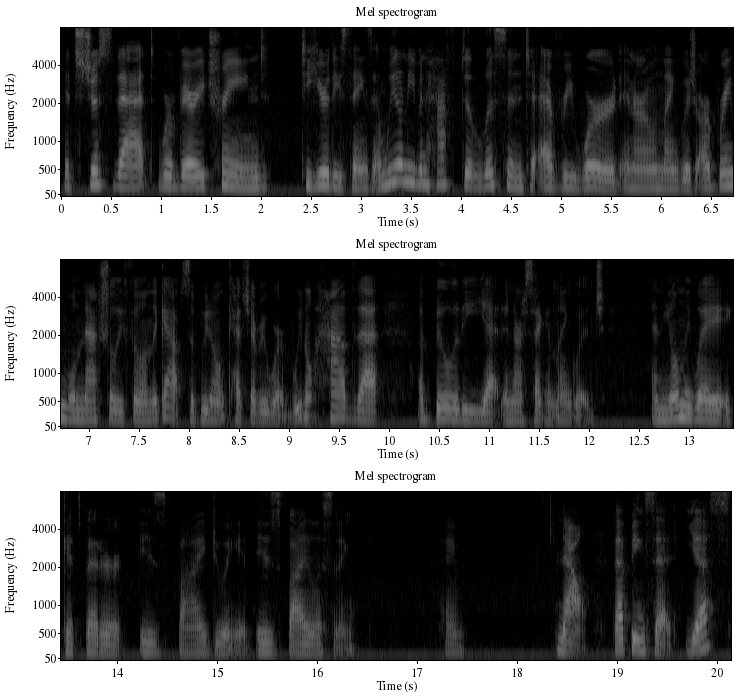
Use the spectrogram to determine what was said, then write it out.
It's just that we're very trained to hear these things, and we don't even have to listen to every word in our own language. Our brain will naturally fill in the gaps if we don't catch every word. We don't have that ability yet in our second language. And the only way it gets better is by doing it, is by listening. Okay? Now, that being said, yes,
